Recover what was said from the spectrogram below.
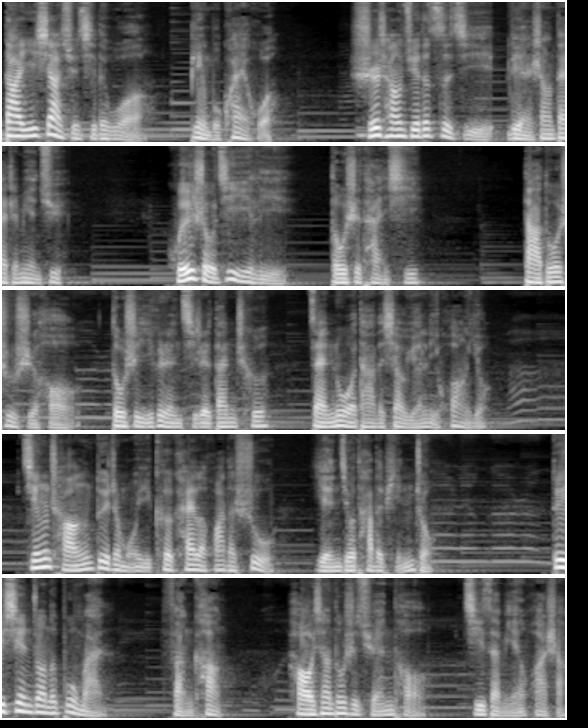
大一下学期的我并不快活，时常觉得自己脸上戴着面具。回首记忆里都是叹息，大多数时候都是一个人骑着单车在偌大的校园里晃悠，经常对着某一棵开了花的树研究它的品种。对现状的不满、反抗，好像都是拳头击在棉花上。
